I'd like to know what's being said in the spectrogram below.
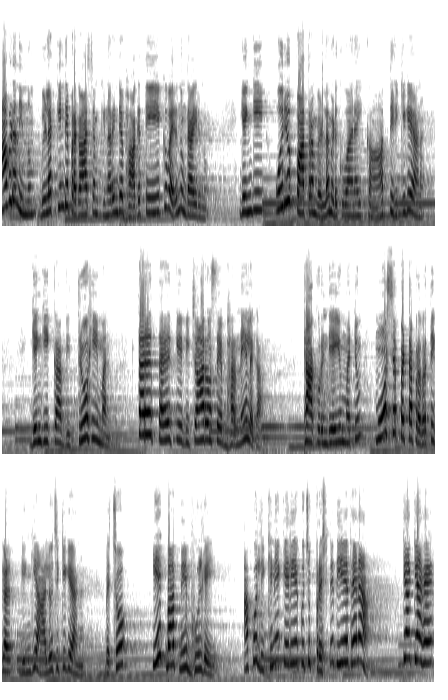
അവിടെ നിന്നും വിളക്കിന്റെ പ്രകാശം കിണറിന്റെ ഭാഗത്തേക്ക് വരുന്നുണ്ടായിരുന്നു ഗംഗി ഒരു പാത്രം വെള്ളമെടുക്കുവാനായി കാത്തിരിക്കുകയാണ് ഗംഗി കാ വിദ്രോഹി മൻ തര തരക്കെ വിചാരോ സെ ഭർണേ ലഗ ഠാക്കൂറിന്റെയും മറ്റും മോശപ്പെട്ട പ്രവൃത്തികൾ ഗംഗി ആലോചിക്കുകയാണ് ബച്ചോ एक बात मैं भूल गई। आपको लिखने के लिए कुछ प्रश्न दिए थे ना? क्या क्या है?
